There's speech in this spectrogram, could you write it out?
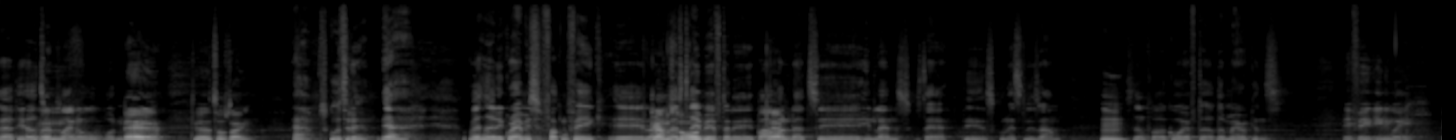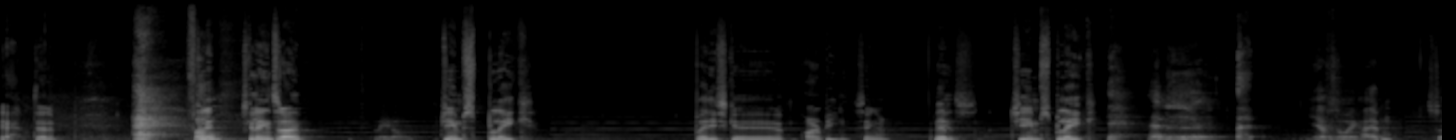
Ja, de havde to sange råbe på den. Ja, ja. De havde to sange. Ja, skud til det. Ja, hvad hedder det? Grammys fucking fake. Øh, lad være at lort. stræbe efter det. Bare Ja. ja. hold dig til indlands, hvis det er. Det er sgu næsten det samme. Mm. I stedet for at gå efter The Americans. Det er fake anyway. Ja, det er det. Fuck Skal, skal en til dig? James Blake. Britisk øh, R&B singer. Hvem? guess. James Blake. Han, øh, jeg forstår ikke hypen. Så,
